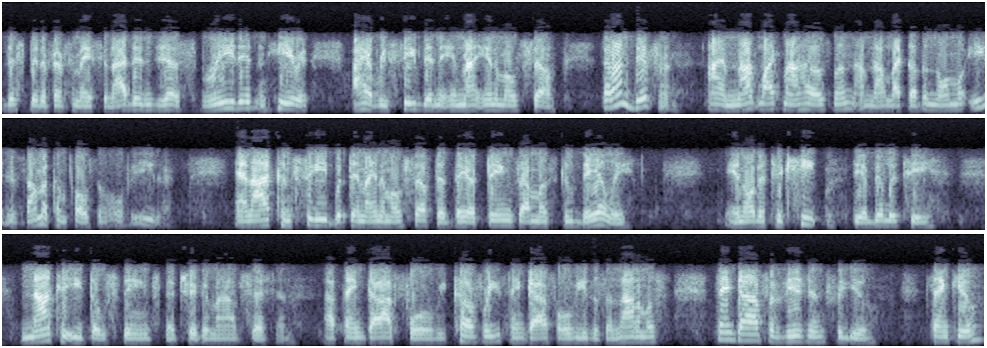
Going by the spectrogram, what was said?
this bit of information. I didn't just read it and hear it. I have received it in my innermost self that I'm different. I am not like my husband. I'm not like other normal eaters. I'm a compulsive overeater. And I concede within my innermost self that there are things I must do daily in order to keep the ability not to eat those things that trigger my obsession. I thank God for recovery. Thank God for Overeaters Anonymous. Thank God for vision for you. Thank you.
